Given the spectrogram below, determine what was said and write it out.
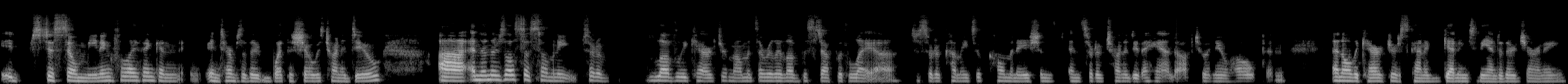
it's just so meaningful, I think, in in terms of the, what the show was trying to do. Uh, and then there's also so many sort of lovely character moments. I really love the stuff with Leia, just sort of coming to culminations and sort of trying to do the handoff to A New Hope, and and all the characters kind of getting to the end of their journey.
